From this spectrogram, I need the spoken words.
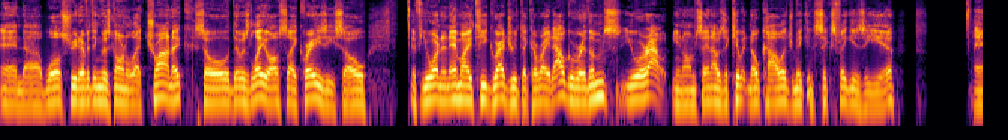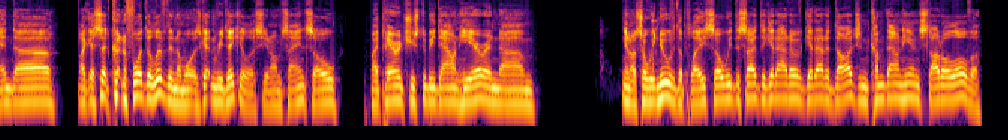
and uh, Wall Street everything was going electronic. So there was layoffs like crazy. So if you weren't an MIT graduate that could write algorithms, you were out. You know what I'm saying? I was a kid with no college, making six figures a year, and uh, like I said, couldn't afford to live there no more. It was getting ridiculous. You know what I'm saying? So my parents used to be down here, and um, you know, so we knew of the place. So we decided to get out of get out of Dodge and come down here and start all over.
